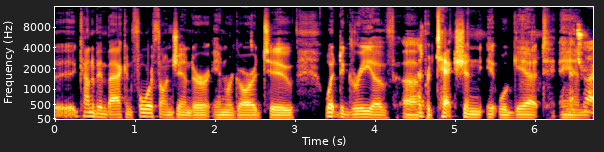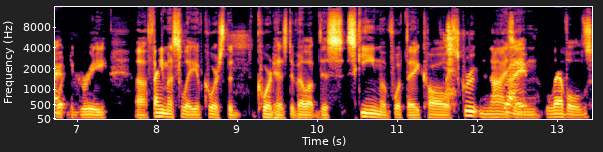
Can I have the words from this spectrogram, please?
uh, kind of been back and forth on gender in regard to what degree of uh, protection it will get and right. what degree. Uh, famously, of course, the court has developed this scheme of what they call scrutinizing right. levels,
